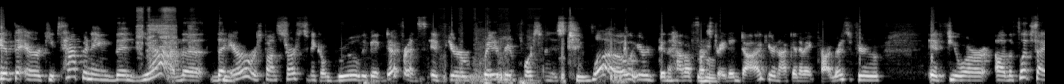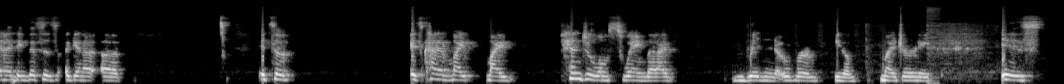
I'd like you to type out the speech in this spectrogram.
if the error keeps happening, then yeah, the, the error response starts to make a really big difference. If your rate of reinforcement is too low, you're going to have a mm-hmm. frustrated mm-hmm. dog. You're not going to make progress. If you're, if you're uh, the flip side, I think this is again a, a, it's a, it's kind of my my pendulum swing that I've ridden over you know my journey is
